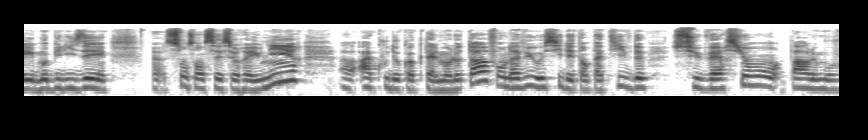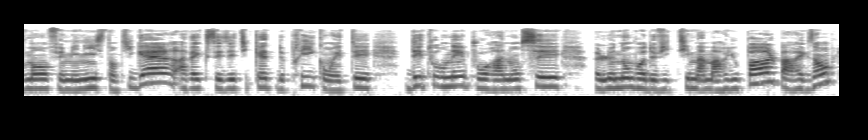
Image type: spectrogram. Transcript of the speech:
les mobilisés euh, sont censés se réunir euh, à coups de cocktails Molotov. On a vu aussi des tentatives de subversion par le mouvement féministe anti-guerre, avec ces étiquettes de prix qui ont été détournées pour annoncer le nombre de victimes à Mariupol, par exemple,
